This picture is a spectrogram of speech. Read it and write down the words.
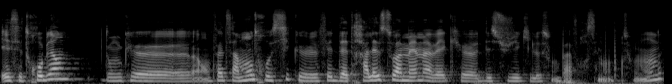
et c'est trop bien. Donc, euh, en fait, ça montre aussi que le fait d'être à l'aise soi-même avec euh, des sujets qui ne le sont pas forcément pour tout le monde,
